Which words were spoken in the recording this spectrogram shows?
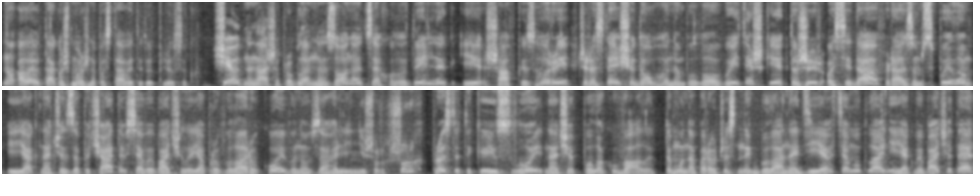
Ну, але також можна поставити тут плюсик. Ще одна наша проблемна зона це холодильник і шафки згори. Через те, що довго не було витяжки, то жир осідав разом з пилом і як наче запечатався. Ви бачили, я провела рукою, воно взагалі ні шурх-шурх, просто такий слой, наче полакували. Тому на пароочисник була надія в цьому плані. Як ви бачите,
